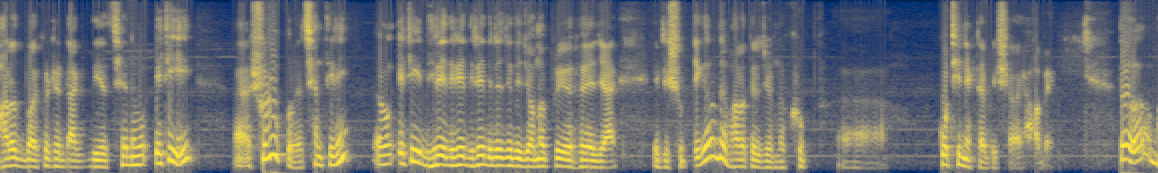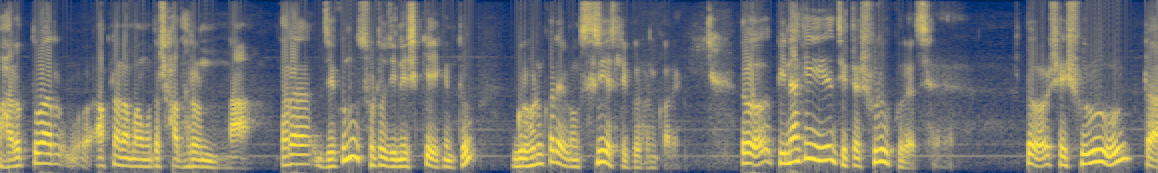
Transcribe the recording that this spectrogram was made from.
ভারত বয়কটের ডাক দিয়েছেন এবং এটি শুরু করেছেন তিনি এবং এটি ধীরে ধীরে ধীরে ধীরে যদি জনপ্রিয় হয়ে যায়, এটি সত্যিকার অর্থে ভারতের জন্য খুব কঠিন একটা বিষয় হবে। তো ভারত তো আর আপনার আমার মতো সাধারণ না। তারা যে কোনো ছোটো জিনিসকে কিন্তু গ্রহণ করে এবং সিরিয়াসলি গ্রহণ করে। তো পিনাকি যেটা শুরু করেছে, তো সেই শুরুটা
